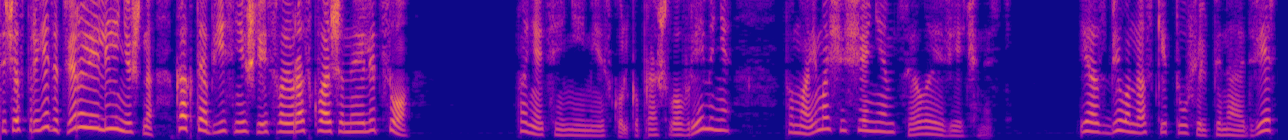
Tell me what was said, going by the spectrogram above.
Сейчас приедет Вера Ильинична. Как ты объяснишь ей свое расквашенное лицо?» Понятия не имея, сколько прошло времени, по моим ощущениям, целая вечность. Я сбила носки туфель, пиная дверь,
